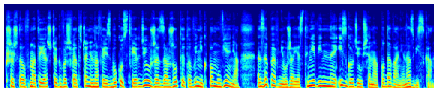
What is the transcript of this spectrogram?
Krzysztof Matyjaszczyk w oświadczeniu na Facebooku stwierdził, że zarzuty to wynik pomówienia. Zapewnił, że jest niewinny i zgodził się na podawanie nazwiska.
